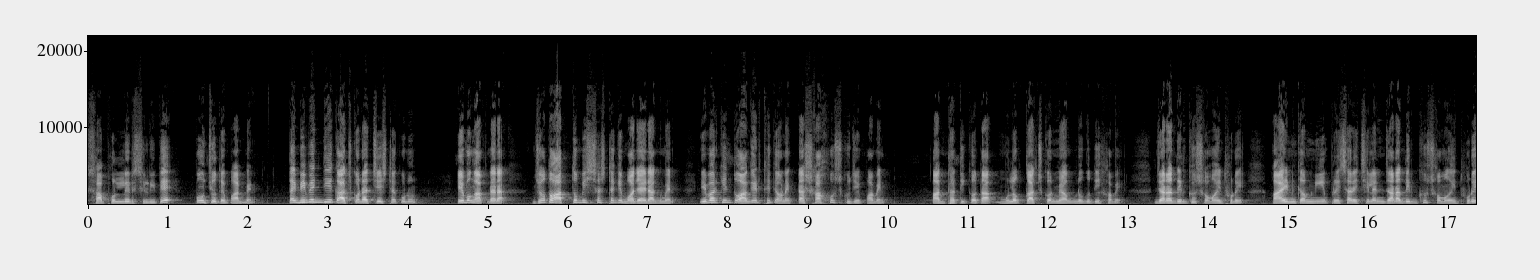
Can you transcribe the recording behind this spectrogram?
সাফল্যের সিঁড়িতে পৌঁছতে পারবেন। তাই বিবেক দিয়ে কাজ করার চেষ্টা করুন এবং আপনারা যত আত্মবিশ্বাসটাকে বজায় রাখবেন, এবার কিন্তু আগের থেকে অনেকটা সাহস খুঁজে পাবেন। আধ্যাত্মিকতামূলক কাজকর্মে অগ্রগতি হবে। যারা দীর্ঘ সময় ধরে আয় ইনকাম নিয়ে প্রেসারে ছিলেন, যারা দীর্ঘ সময় ধরে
